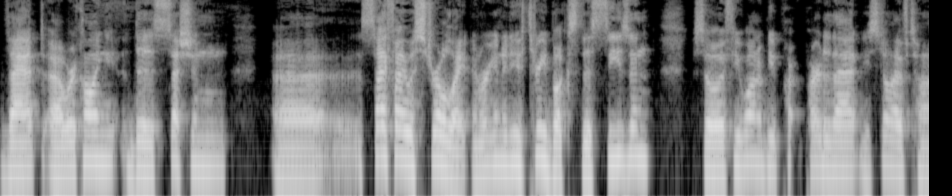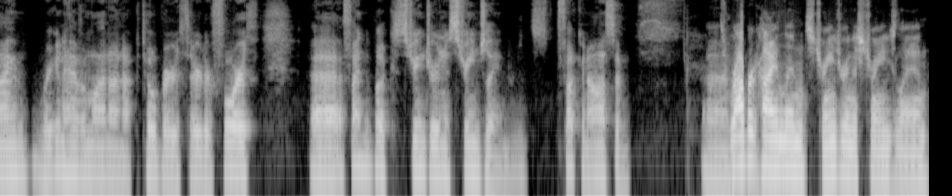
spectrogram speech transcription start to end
that. Uh, we're calling this session uh, Sci-Fi with Strolight, and we're going to do three books this season. So if you want to be p- part of that, you still have time. We're going to have them on on October 3rd or 4th. Uh, find the book, Stranger in a Strange Land. It's fucking awesome. Um, it's Robert Heinlein, Stranger in a Strange Land.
